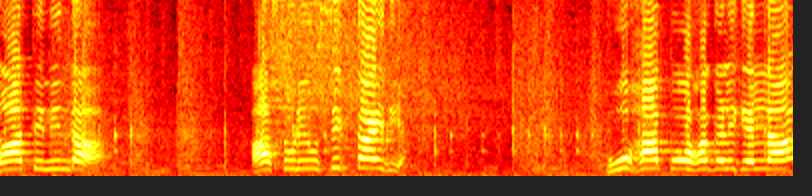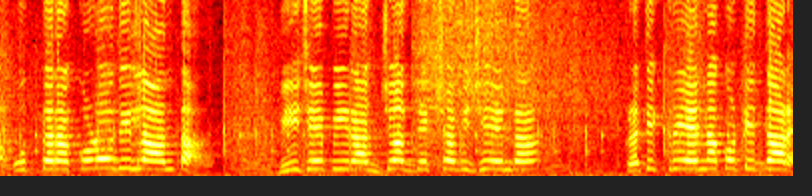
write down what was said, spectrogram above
ಮಾತಿನಿಂದ ಆ ಸುಳಿವು ಸಿಗ್ತಾ ಇದೆಯಾ? ಊಹಾಪೋಹಗಳಿಗೆಲ್ಲ ಉತ್ತರ ಕೊಡೋದಿಲ್ಲ ಅಂತ ಬಿಜೆಪಿ ರಾಜ್ಯಾಧ್ಯಕ್ಷ ವಿಜಯೇಂದ್ರ ಪ್ರತಿಕ್ರಿಯೆಯನ್ನ ಕೊಟ್ಟಿದ್ದಾರೆ.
